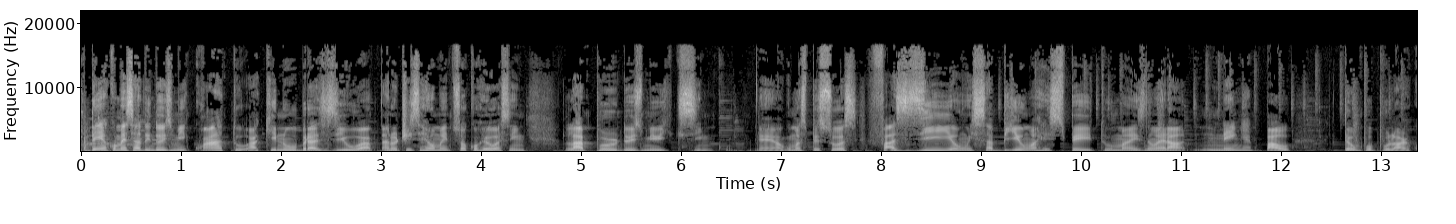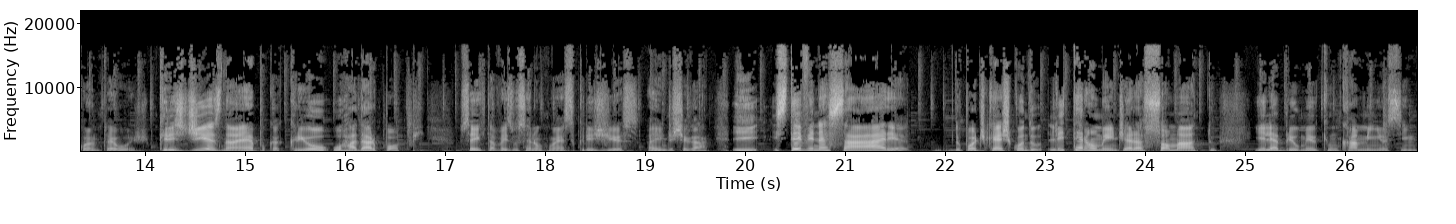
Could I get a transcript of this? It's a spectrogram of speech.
tenha começado em 2004, aqui no Brasil a, a notícia realmente só ocorreu assim lá por 2005. É, algumas pessoas faziam e sabiam a respeito, mas não era nem a pau tão popular quanto é hoje. Cris Dias, na época, criou o Radar Pop. Sei que talvez você não conheça o Cris Dias, ainda chegar lá. E esteve nessa área do podcast quando literalmente era só mato e ele abriu meio que um caminho assim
